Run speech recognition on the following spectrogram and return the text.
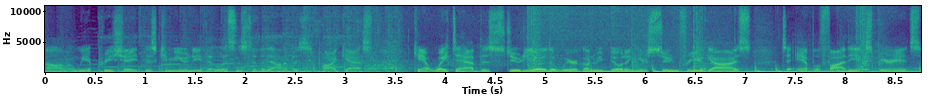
Um, and we appreciate this community that listens to the Down to Business podcast. Can't wait to have this studio that we are going to be building here soon for you guys to amplify the experience.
